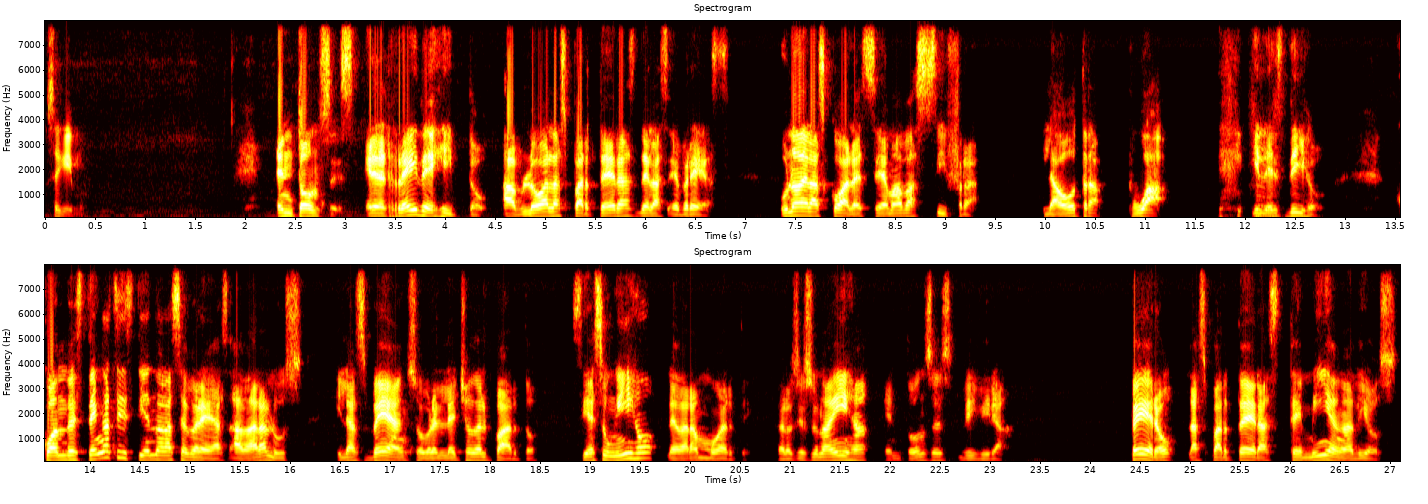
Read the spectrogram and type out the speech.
seguimos. Entonces, el rey de Egipto habló a las parteras de las hebreas, una de las cuales se llamaba Cifra y la otra Puá, y les dijo, cuando estén asistiendo a las hebreas a dar a luz y las vean sobre el lecho del parto, si es un hijo, le darán muerte, pero si es una hija, entonces vivirá. Pero las parteras temían a Dios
